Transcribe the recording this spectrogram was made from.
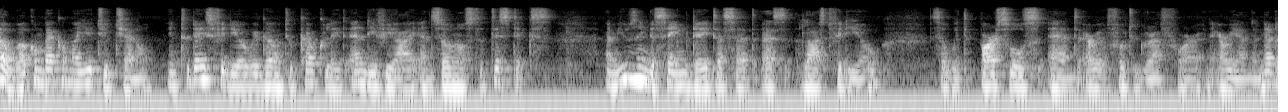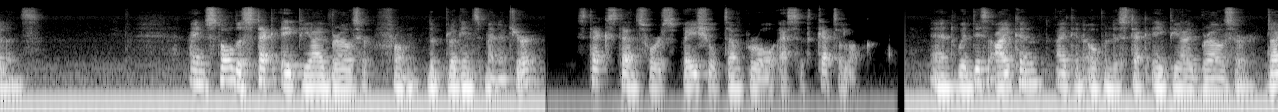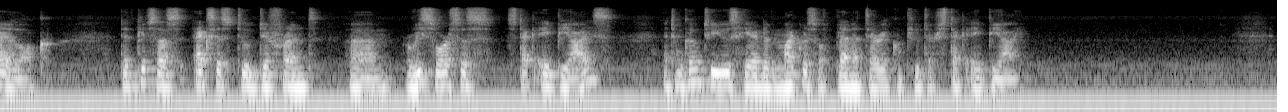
Hello, welcome back on my YouTube channel. In today's video we're going to calculate NDVI and zonal statistics. I'm using the same data set as last video, so with parcels and aerial photograph for an area in the Netherlands. I installed the STAC API browser from the Plugins Manager. STAC stands for Spatial Temporal Asset Catalog. And with this icon I can open the STAC API browser dialog that gives us access to different um, resources STAC APIs and I'm going to use here the Microsoft Planetary Computer STAC API.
